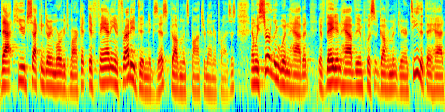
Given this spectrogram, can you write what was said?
that huge secondary mortgage market if Fannie and Freddie didn't exist, government sponsored enterprises. And we certainly wouldn't have it if they didn't have the implicit government guarantee that they had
